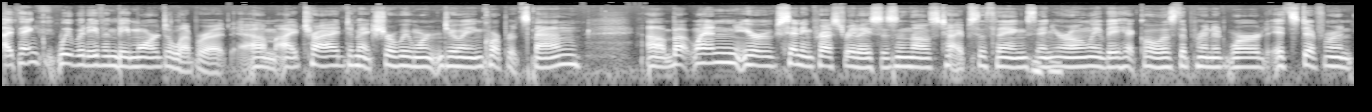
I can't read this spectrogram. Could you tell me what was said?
I think we would even be more deliberate. Um, I tried to make sure we weren't doing corporate spam. Uh, but when you're sending press releases and those types of things, and your only vehicle is the printed word, it's different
